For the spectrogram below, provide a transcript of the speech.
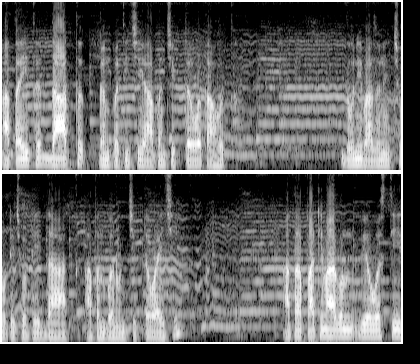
आता इथं दात गणपतीचे आपण चिकटवत आहोत. दोन्ही बाजूने छोटे छोटे दात आपण बनवून चिकटवायचे. आता पाठीमागून व्यवस्थित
